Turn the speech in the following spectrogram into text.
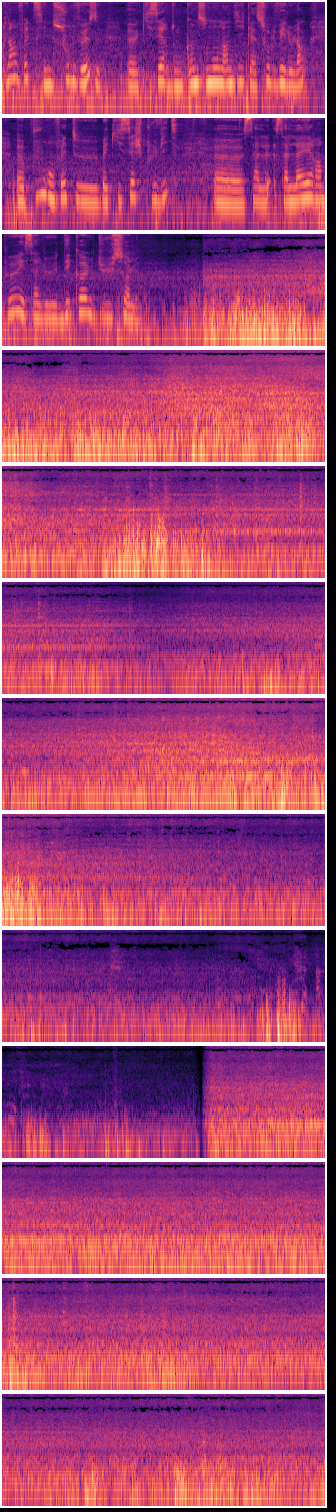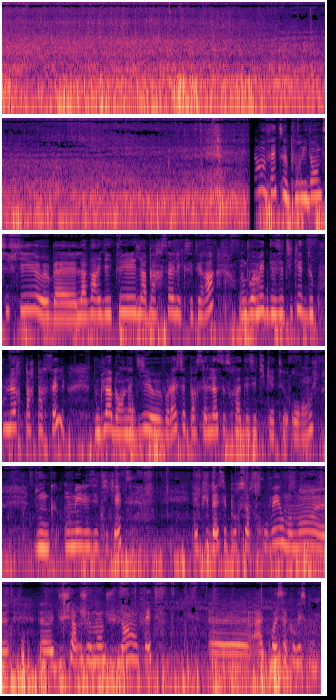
Donc là en fait c'est une souleveuse euh, qui sert donc comme son nom l'indique à soulever le lin euh, pour en fait euh, bah, qu'il sèche plus vite. ça, ça l'aère un peu et ça le décolle du sol. Pour identifier euh, bah, la variété, la parcelle, etc., on doit mettre des étiquettes de couleur par parcelle. Donc là, bah, on a dit, euh, voilà, cette parcelle-là, ce sera des étiquettes orange. Donc on met les étiquettes. Et puis bah, c'est pour se retrouver au moment euh, du chargement du lin, en fait, à quoi ça correspond.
